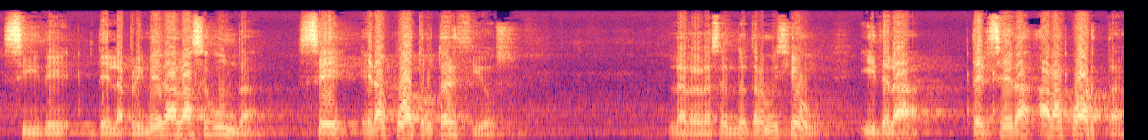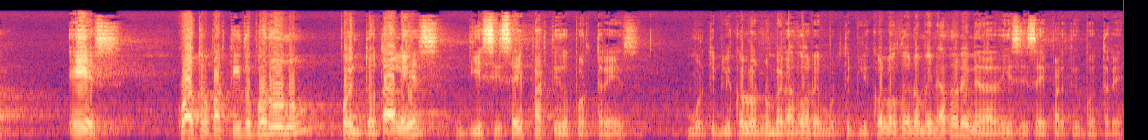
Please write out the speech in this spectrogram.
si de, la primera a la segunda se era cuatro tercios la relación de transmisión y de la tercera a la cuarta es 4 partido por 1, pues en total es 16 partido por 3. Multiplico los numeradores, multiplico los denominadores y me da 16 partido por 3.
